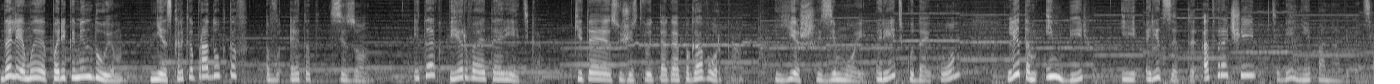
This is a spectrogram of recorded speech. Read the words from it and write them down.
Далее мы порекомендуем несколько продуктов в этот сезон. Итак, первое – это редька. В Китае существует такая поговорка «Ешь зимой редьку, дайкон, летом имбирь, и рецепты от врачей тебе не понадобятся».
